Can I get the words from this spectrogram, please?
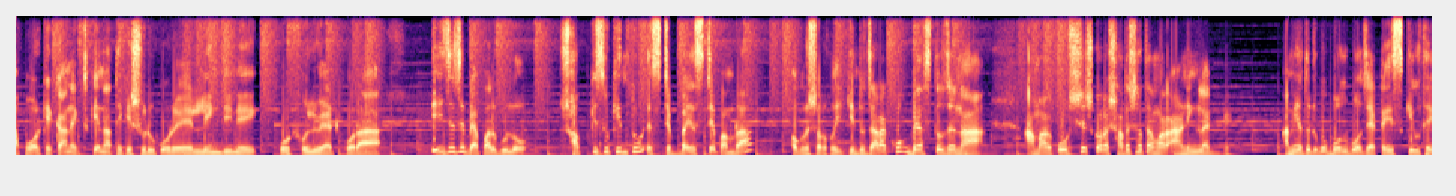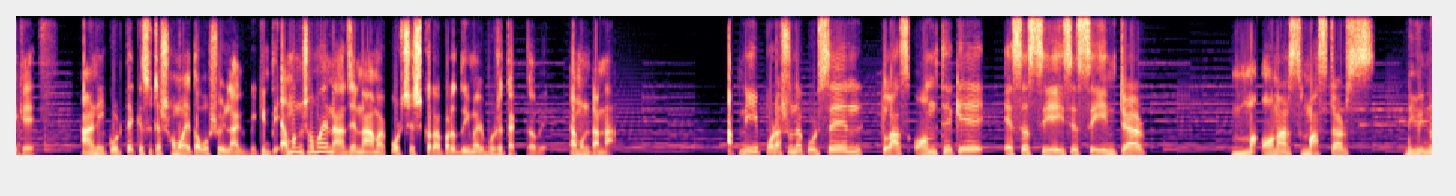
আপওয়ার্কে কানেক্ট কেনা থেকে শুরু করে লিঙ্কডিনে পোর্টফোলিও অ্যাড করা, এই যে যে ব্যাপারগুলো সব কিছু কিন্তু স্টেপ বাই স্টেপ আমরা অগ্রসর হই। কিন্তু যারা খুব ব্যস্ত যে, না, আমার কোর্স শেষ করার সাথে সাথে আমার আর্নিং লাগবে। আমি এতটুকু বলব যে, একটা স্কিল থেকে আর্নিং করতে কিছুটা সময় তো অবশ্যই লাগবে। কিন্তু এমন সময় না যে না, আমার কোর্স শেষ করার পরে দুই মাস বসে থাকতে হবে। এমনটা না। আপনি পড়াশোনা করছেন ক্লাস ওয়ান থেকে SSC HSC inter honours masters বিভিন্ন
